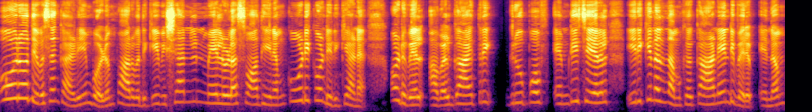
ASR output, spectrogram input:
ഓരോ ദിവസം കഴിയുമ്പോഴും പാർവതിക്ക് വിശാലിന്മേലുള്ള സ്വാധീനം കൂടിക്കൊണ്ടിരിക്കുകയാണ്. ഒടുവിൽ അവൾ Gayathri group of M D ചെയറിൽ ഇരിക്കുന്നത് നമുക്ക് കാണേണ്ടി വരും എന്നും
